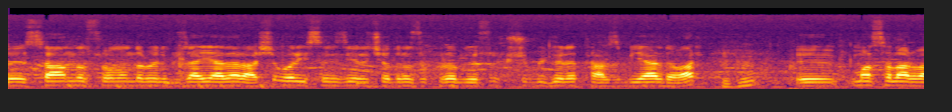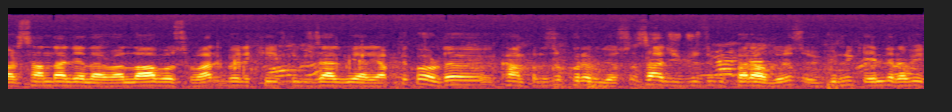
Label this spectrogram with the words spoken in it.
E, sağında solunda böyle güzel yerler açtık. Oraya istediğiniz yere çadırınızı kurabiliyorsunuz. Küçük bir gölet tarzı bir yer de var. Hı hı. E, masalar var, sandalyeler var, lavabosu var. Böyle keyifli güzel bir yer yaptık. Orada kampınızı kurabiliyorsunuz. Sadece cüzi bir para alıyoruz. Günlük 50 lira bir e,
